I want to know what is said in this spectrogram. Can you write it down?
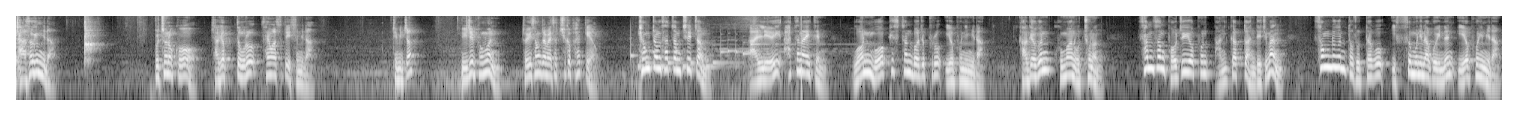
자석입니다 붙여놓고 작업등으로 사용할 수도 있습니다. 재밌죠? 이 제품은 저희 상점에서 취급할게요. 평점 4.7점 알리의 핫한 아이템 원모어 피스턴 버즈 프로 이어폰입니다. 가격은 95,000원. 삼성 버즈 이어폰 반값도 안되지만 성능은 더 좋다고 입소문이 나고 있는 이어폰입니다.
